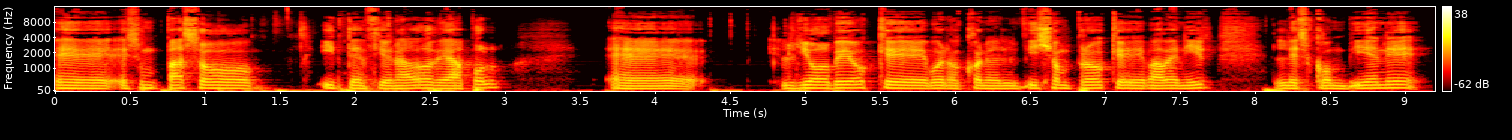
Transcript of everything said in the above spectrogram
es un paso intencionado de Apple. Eh, yo veo que, bueno, con el Vision Pro que va a venir, les conviene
